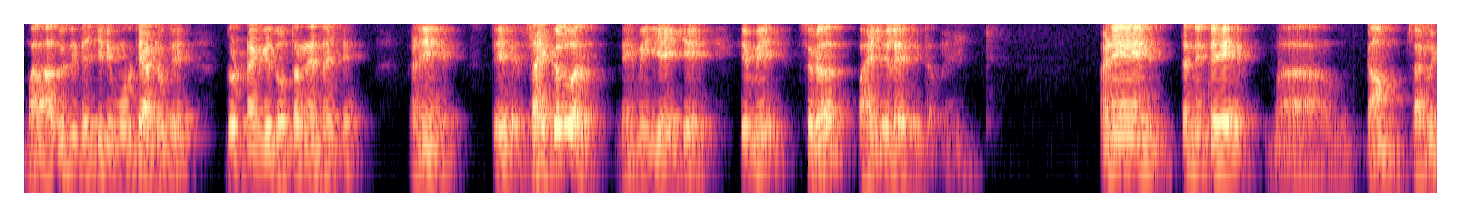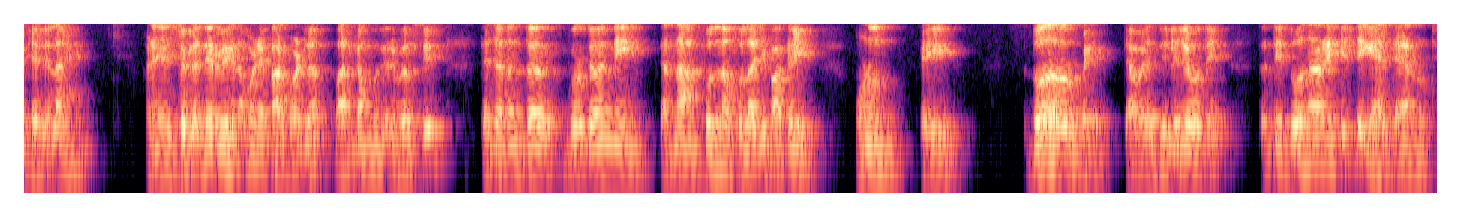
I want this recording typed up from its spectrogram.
मला अजूनही त्यांची ती मूर्ती आठवते. दोन टांगी धोतर नेसायचे. आणि ते सायकलवर नेहमी यायचे हे मी सगळं पाहिलेलं आहे तिथं. आणि त्यांनी ते काम चांगलं केलेलं आहे. आणि सगळं निर्विघ्नपणे पार पडलं बांधकाम वगैरे व्यवस्थित. त्याच्यानंतर गुरुदेवांनी त्यांना फुल न फुलाची पाकळी म्हणून काही दोन हजार रुपये त्यावेळेस दिलेले होते. तर ते दोन हजार देखील ते घ्यायला तयार नव्हते.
